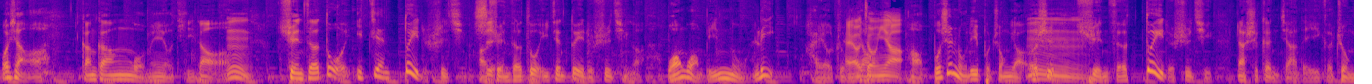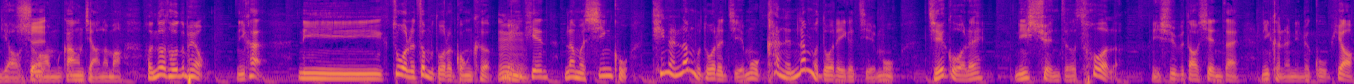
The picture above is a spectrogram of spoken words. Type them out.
我想啊，刚刚我们有提到啊，嗯。选择做一件对的事情啊，选择做一件对的事情啊，往往比努力还要重要。还要重要，好，不是努力不重要，而是选择对的事情，那是更加的一个重要。是，我们刚刚讲了嘛，很多投资朋友，你看你做了这么多的功课，每天那么辛苦，听了那么多的节目，看了那么多的一个节目，结果呢，你选择错了。你是不是到现在，你可能你的股票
